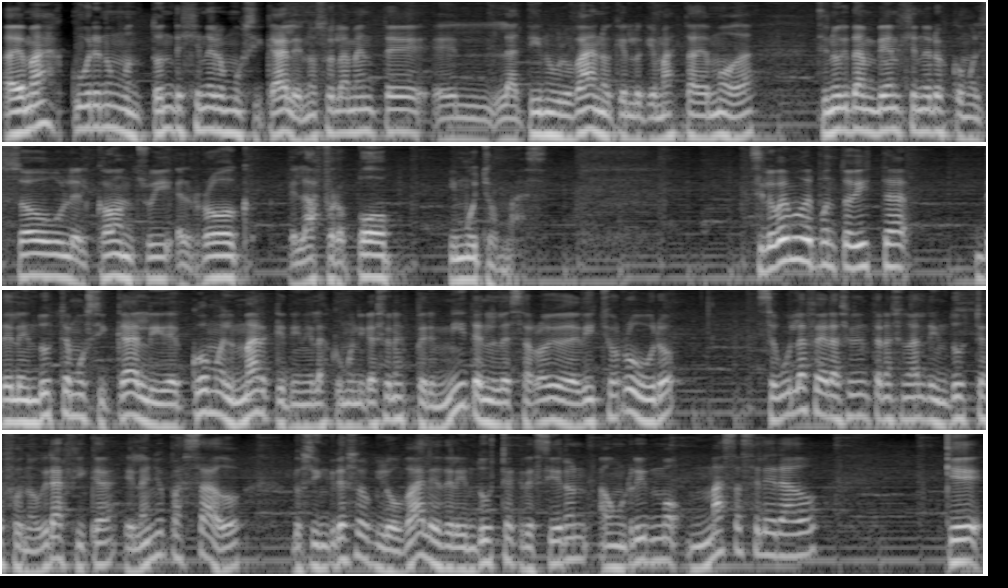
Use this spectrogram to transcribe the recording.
Además cubren un montón de géneros musicales, no solamente el latino urbano, que es lo que más está de moda, sino que también géneros como el soul, el country, el rock, el afropop y muchos más. Si lo vemos desde el punto de vista de la industria musical y de cómo el marketing y las comunicaciones permiten el desarrollo de dicho rubro, según la Federación Internacional de Industria Fonográfica, el año pasado los ingresos globales de la industria crecieron a un ritmo más acelerado que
